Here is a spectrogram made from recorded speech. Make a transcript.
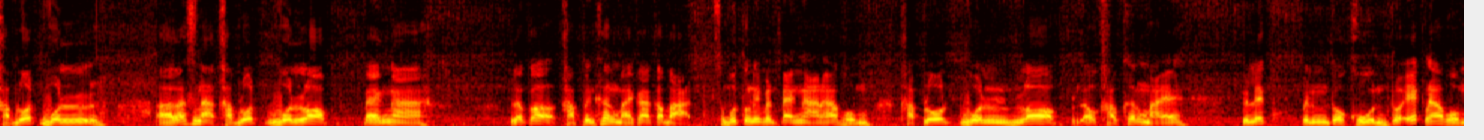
ขับรถวนลักษณะขับรถวนรอบแปลงนา แล้วก็ขับเป็นเครื่องหมายกากบาท สมมุติตรงนี้เป็นแปลงนานะครับผมขับรถวนรอบแล้วขับเครื่องหมาย เป็นเลขเป็นตัวคูณตัว x นะครับผม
